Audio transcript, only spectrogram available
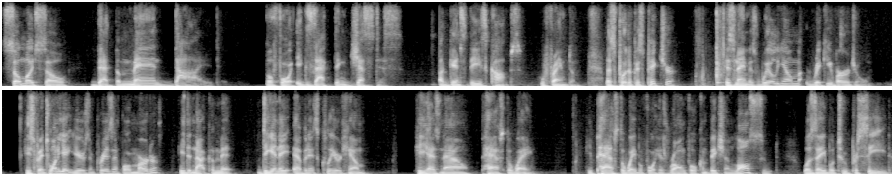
so much so that the man died before exacting justice against these cops who framed him. Let's put up his picture. His name is William Ricky Virgil. He spent 28 years in prison for murder he did not commit. DNA evidence cleared him. He has now passed away. He passed away before his wrongful conviction lawsuit was able to proceed.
